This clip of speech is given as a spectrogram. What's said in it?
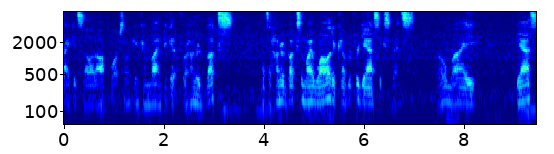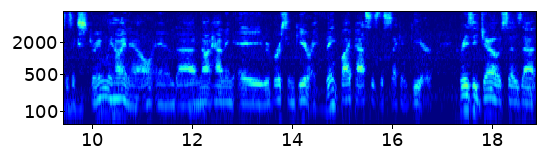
I could sell it off for. Someone can come by and pick it up for a hundred bucks, that's a hundred bucks in my wallet to cover for gas expense oh my gas is extremely high now and uh, not having a reversing gear i think bypasses the second gear. Crazy joe says that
